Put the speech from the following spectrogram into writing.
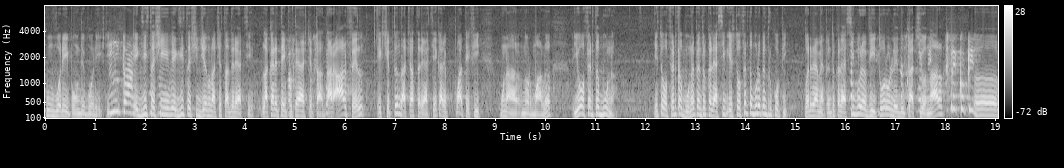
cum vor ei, pe unde vor ei, știi? Nu, da. Există și, există și genul acesta de reacție, la care te-ai putea aștepta. Dar altfel, exceptând această reacție, care poate fi una normală, e o ofertă bună. Este o ofertă bună pentru că le asigur, este o ofertă bună pentru copii, părerea mea, pentru că le asigură viitorul educațional Spre copii. uh,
